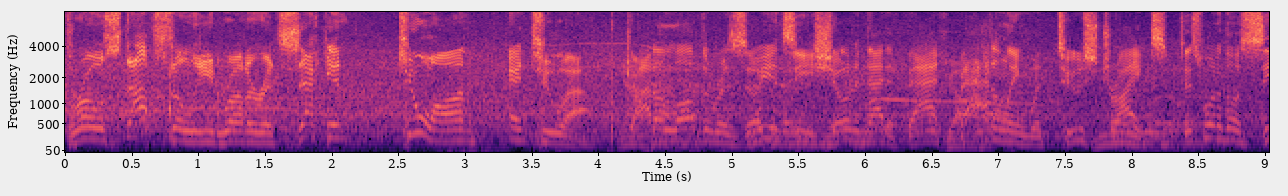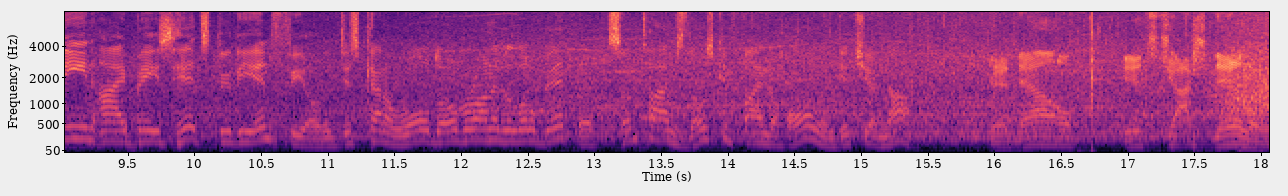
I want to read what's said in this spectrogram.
Throw stops the lead runner at second. Two on and two out. Gotta love the resiliency he showed in that at bat, battling with two strikes. Mm. Just one of those seeing eye base hits through the infield. He just kind of rolled over on it a little bit, but sometimes those can find a hole and get you enough. And now it's Josh Naylor.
